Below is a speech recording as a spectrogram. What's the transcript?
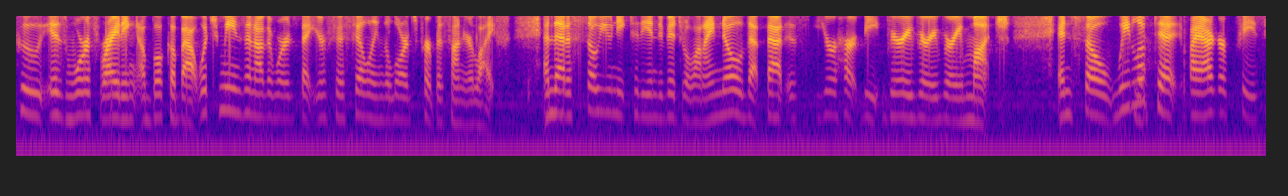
who is worth writing a book about which means in other words that you're fulfilling the lord's purpose on your life. And that is so unique to the individual. And i know that that is your heartbeat very very very much. And so we looked yes. at biographies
